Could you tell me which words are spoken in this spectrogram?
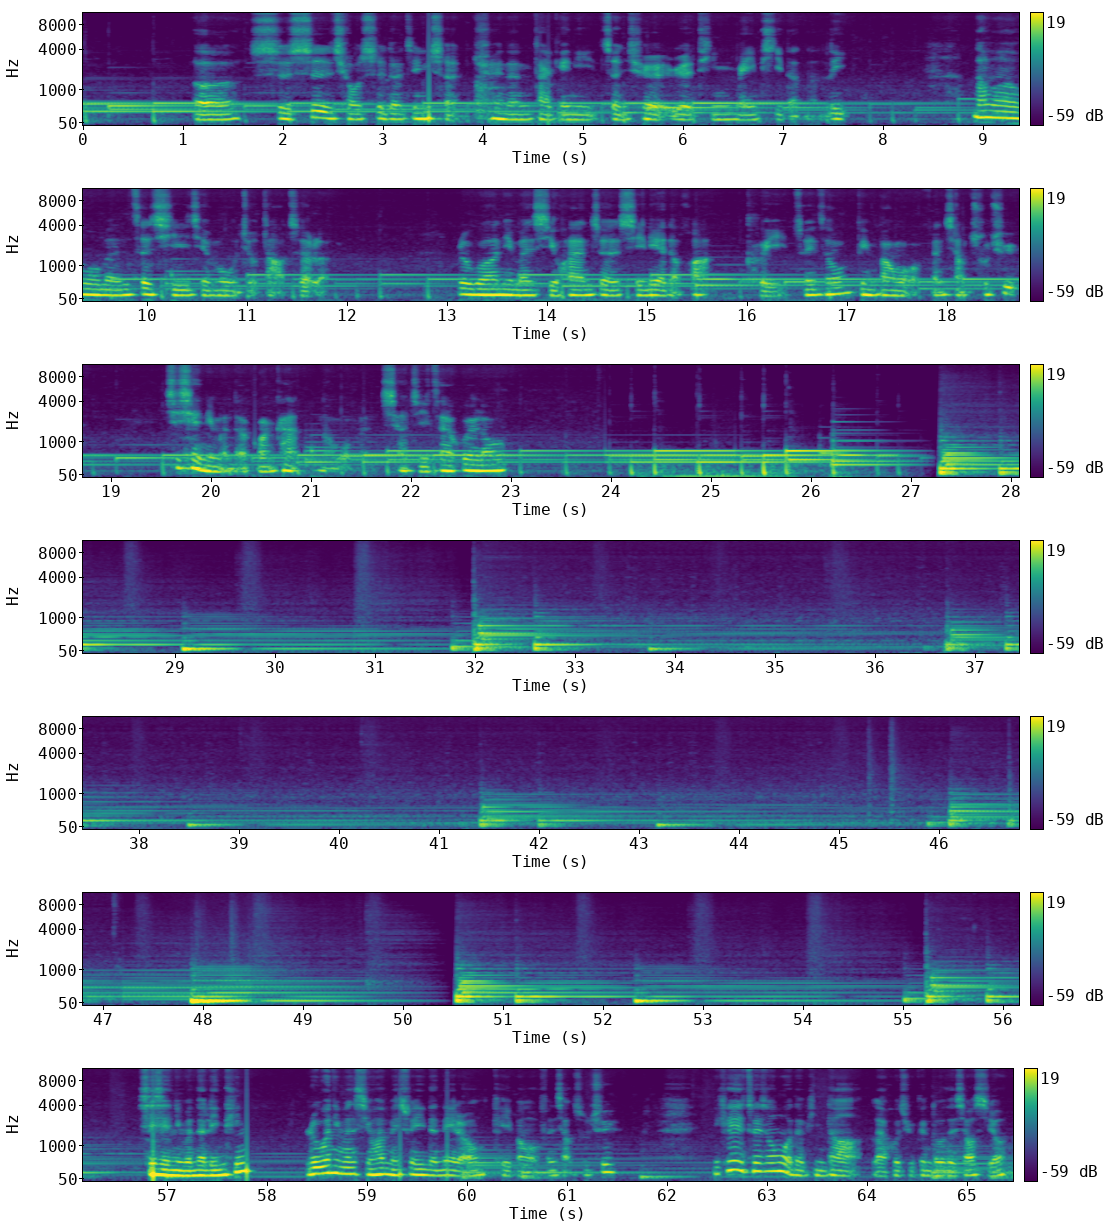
而实事求是的精神，却能带给你正确阅听媒体的能力。那么，我们这期节目就到这了。如果你们喜欢这系列的话，可以追踪并帮我分享出去。谢谢你们的观看，那我们下期再会喽。谢谢你们的聆听。如果你们喜欢没睡意的内容，可以帮我分享出去。你可以追踪我的频道来获取更多的消息哦。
